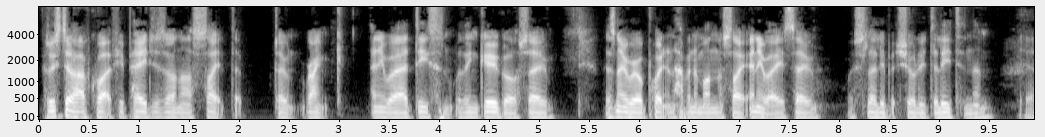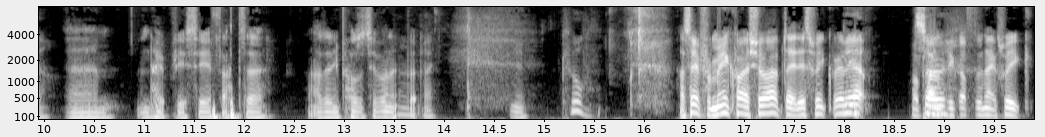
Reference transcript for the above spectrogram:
Because we still have quite a few pages on our site that don't rank anywhere decent within Google. So there's no real point in having them on the site anyway. So we're slowly but surely deleting them. Yeah. Um, and hopefully see if that, uh, has any positive on it. But yeah. Cool. that's it from me. Quite a short update this week, really. Yeah. What So- plans have you got for the next week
